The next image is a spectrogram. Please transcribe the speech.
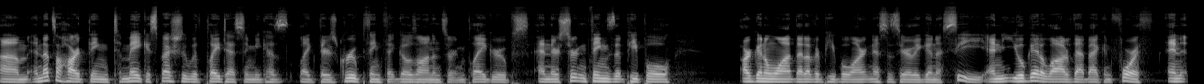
Um, and that's a hard thing to make, especially with playtesting, because like there's groupthink that goes on in certain play groups, and there's certain things that people are going to want that other people aren't necessarily going to see. And you'll get a lot of that back and forth. And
